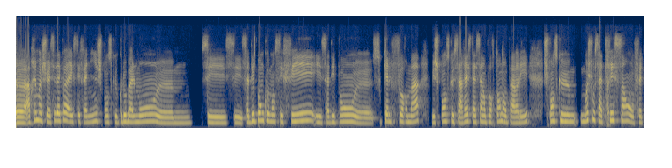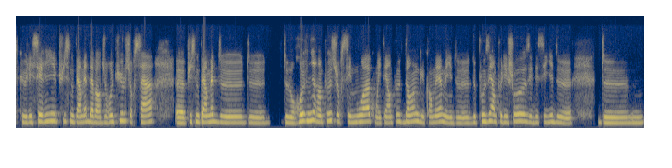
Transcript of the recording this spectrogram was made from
Euh, après, moi, je suis assez d'accord avec Stéphanie. Je pense que globalement, euh, c'est, ça dépend comment c'est fait et ça dépend euh, sous quel format, mais je pense que ça reste assez important d'en parler. Je pense que moi, je trouve ça très sain en fait que les séries puissent nous permettre d'avoir du recul sur ça, euh, puissent nous permettre de, de de revenir un peu sur ces mois qui ont été un peu dingues quand même et de, de poser un peu les choses et d'essayer de, de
